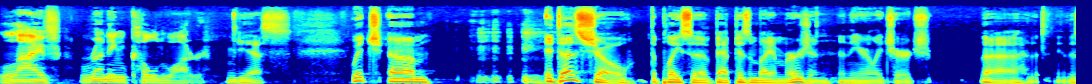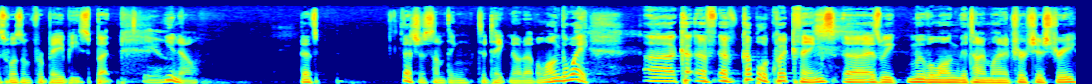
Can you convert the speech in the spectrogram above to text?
live running cold water. Yes. Which um it does show the place of baptism by immersion in the early church. Uh this wasn't for babies, but Yeah. you know, that's that's just something to take note of along the way. Uh, a, a couple of quick things uh, as we move along the timeline of church history.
